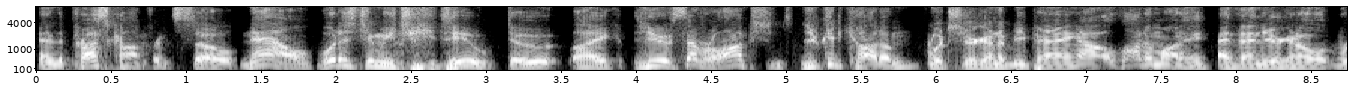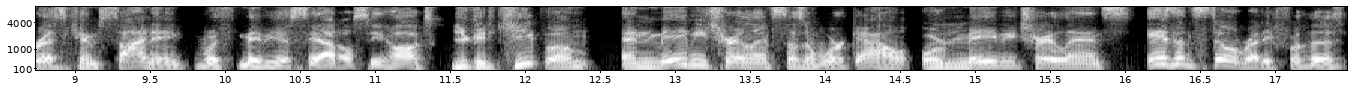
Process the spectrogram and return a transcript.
in the press conference. So now, what does Jimmy G do? Do like you have several options. You could cut him, which you're going to be paying out a lot of money, and then you're going to risk him signing with maybe a Seattle Seahawks. You could keep him. And maybe Trey Lance doesn't work out, or maybe Trey Lance isn't still ready for the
